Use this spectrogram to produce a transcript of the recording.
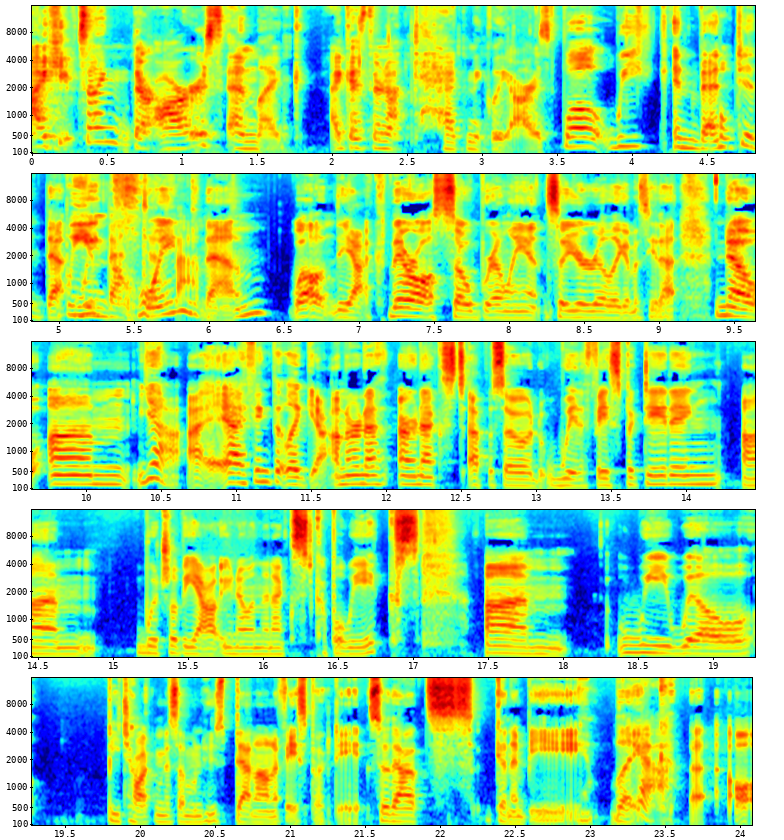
I keep saying they're ours, and like I guess they're not technically ours. Well, we invented them. We We, invented coined them. them. Well, yeah, they're all so brilliant. So you're really going to see that. No, um, yeah, I, I think that like yeah, on our ne- our next episode with Facebook dating, um, which will be out, you know, in the next couple weeks, um, we will be talking to someone who's been on a Facebook date. So that's going to be like Yeah. a-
